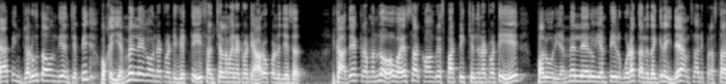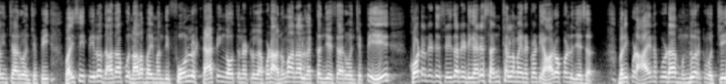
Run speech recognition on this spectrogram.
ట్యాపింగ్ జరుగుతూ ఉంది అని చెప్పి ఒక ఎమ్మెల్యేగా ఉన్నటువంటి వ్యక్తి సంచలనమైనటువంటి ఆరోపణలు చేశారు. ఇక అదే క్రమంలో వైఎస్ఆర్ కాంగ్రెస్ పార్టీకి చెందినటువంటి పలువురు ఎమ్మెల్యేలు ఎంపీలు కూడా తన దగ్గర ఇదే అంశాన్ని ప్రస్తావించారు అని చెప్పి వైసీపీలో దాదాపు నలభై మంది ఫోన్లు ట్యాపింగ్ అవుతున్నట్లుగా కూడా అనుమానాలు వ్యక్తం చేశారు అని చెప్పి కోటంరెడ్డి శ్రీధర్ రెడ్డి గారే సంచలనమైనటువంటి ఆరోపణలు చేశారు. మరి ఇప్పుడు ఆయన కూడా ముందు వరకు వచ్చి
